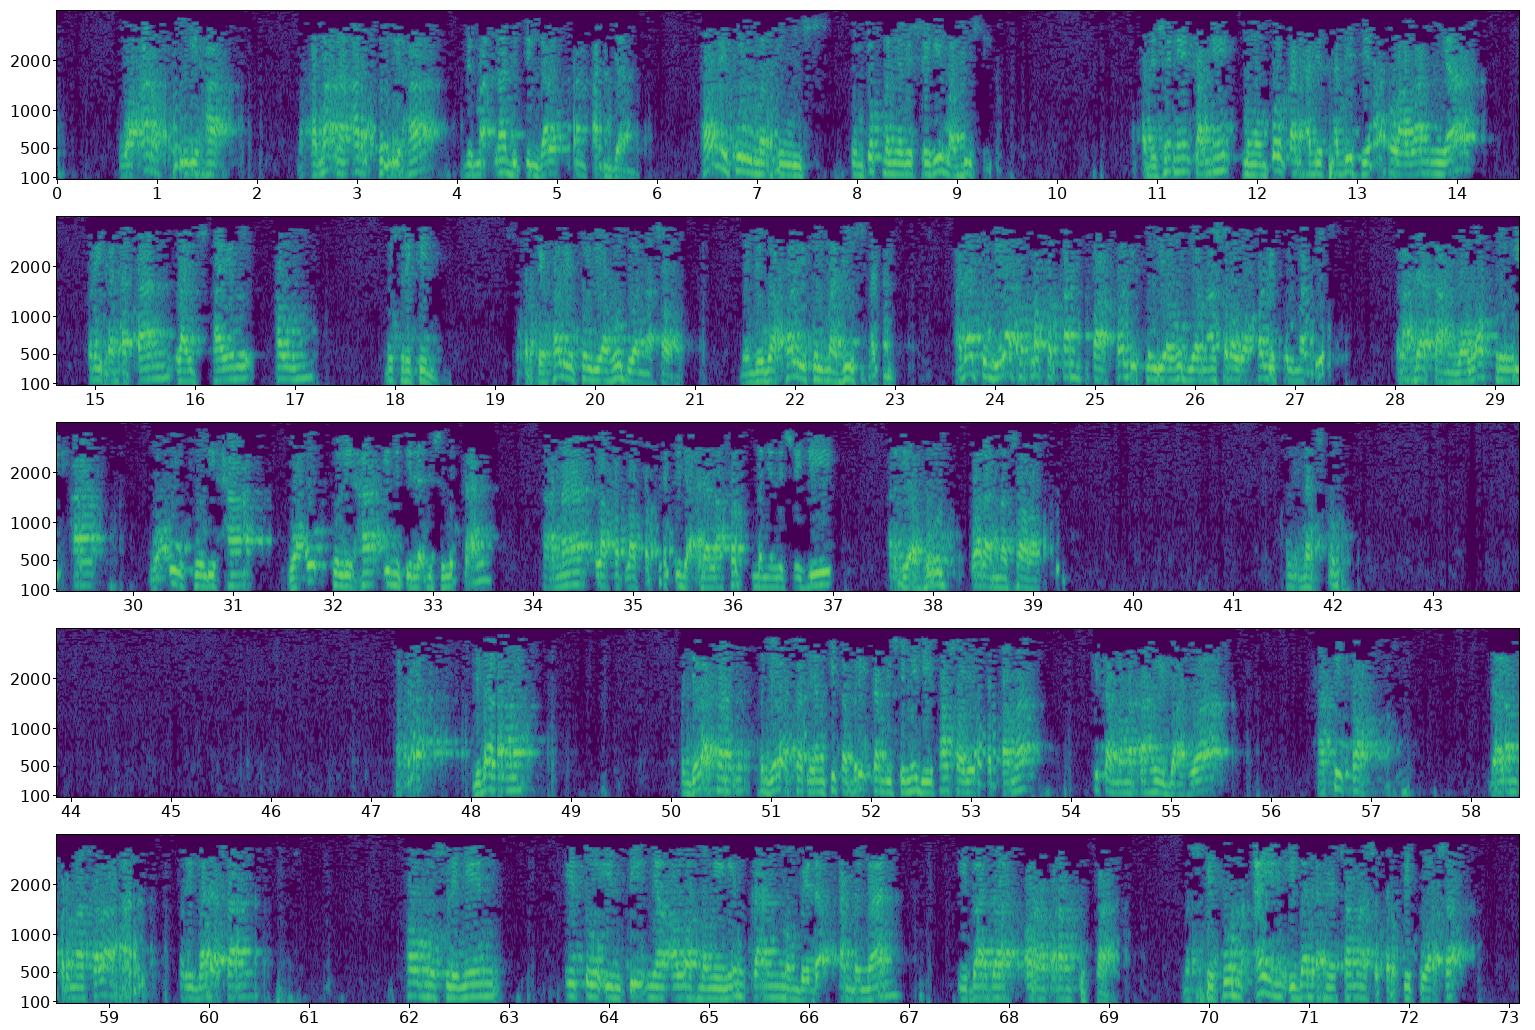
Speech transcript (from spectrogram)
wa arful liha. Maka makna arful liha bermakna ditinggalkan panjang. Hariful majus untuk menyelisihi majusi. Nah, di sini kami mengumpulkan hadis-hadis yang lawannya peribadatan lifestyle kaum musyrikin. Seperti Khaliful Yahud wa Nasar. Dan juga Khaliful Majus. Adapun bila lafaz tanpa Khaliful Yahud wa Nasar wa Khaliful Majus telah datang wa wafruliha wa ukuliha wa ukuliha ini tidak disebutkan karena lafaz-lafaznya tidak ada lafaz menyelisihi al-Yahud wa Nasara. Maka di dalam penjelasan penjelasan yang kita berikan di sini di pasal yang pertama kita mengetahui bahwa hakikat dalam permasalahan peribadatan kaum muslimin itu intinya Allah menginginkan membedakan dengan ibadah orang-orang kufar. Meskipun ain ibadahnya sama seperti puasa,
